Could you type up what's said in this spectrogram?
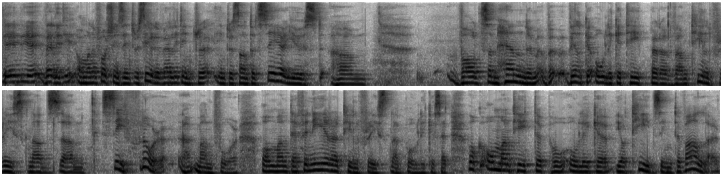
Det, det är väldigt, om man är forskningsintresserad är det väldigt intre, intressant att se just um, vad som händer, vilka olika typer av um, tillfrisknadssiffror uh, man får. Om man definierar tillfrisknad på olika sätt. Och om man tittar på olika ja, tidsintervaller.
